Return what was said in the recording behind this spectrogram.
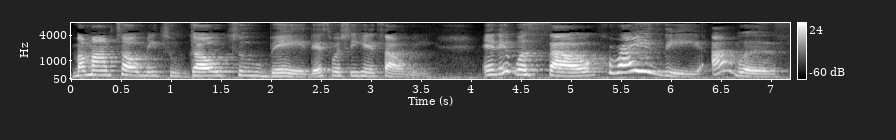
My mom told me to go to bed. That's what she had told me. And it was so crazy. I was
